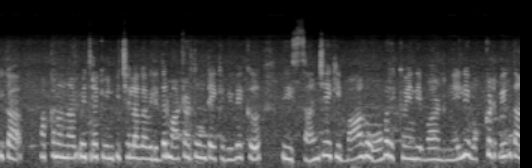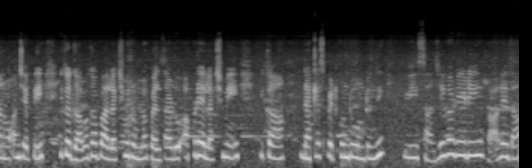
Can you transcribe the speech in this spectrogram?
ఇక పక్కనున్న మిత్రకి వినిపించేలాగా వీళ్ళిద్దరు మాట్లాడుతూ ఉంటే ఇక వివేక్ ఈ సంజయ్కి బాగా ఓవర్ ఎక్కువైంది వాడిని వెళ్ళి ఒక్కటి పీకుతాను అని చెప్పి ఇక గబగబా లక్ష్మి రూమ్లోకి వెళ్తాడు. అప్పుడే లక్ష్మి ఇక నెక్లెస్ పెట్టుకుంటూ ఉంటుంది. ఈ సంజయ్ గారు ఏడి? రాలేదా?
